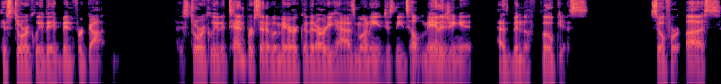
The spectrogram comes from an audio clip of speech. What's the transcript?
Historically, they've been forgotten. Historically, the 10% of America that already has money and just needs help managing it has been the focus. So for us,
